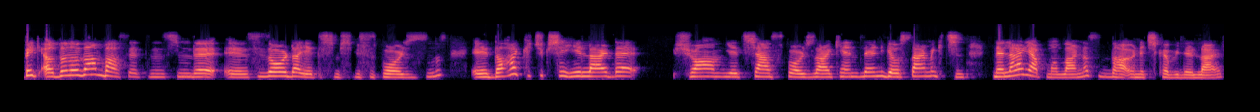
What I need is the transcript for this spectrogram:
Peki Adana'dan bahsettiniz şimdi. E, siz orada yetişmiş bir sporcusunuz. E, daha küçük şehirlerde şu an yetişen sporcular kendilerini göstermek için neler yapmalılar? Nasıl daha öne çıkabilirler?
